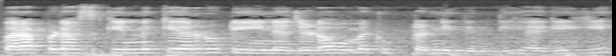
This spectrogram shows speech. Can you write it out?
ਪਰ ਆਪਣਾ ਸਕਿਨ ਕੇਅਰ ਰੂਟੀਨ ਹੈ ਜਿਹੜਾ, ਉਹ ਮੈਂ ਟੁੱਟਣ ਨਹੀਂ ਦਿੰਦੀ ਹੈਗੀ ਗੀ।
